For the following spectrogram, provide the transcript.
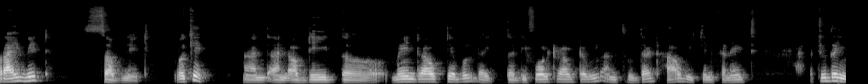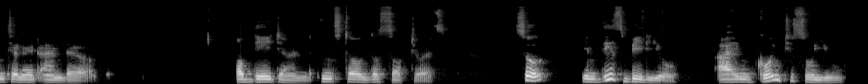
private subnet. Okay and and update the main route table like the default route table and through that how we can connect to the internet and uh, update and install the softwares. So in this video i'm going to show you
